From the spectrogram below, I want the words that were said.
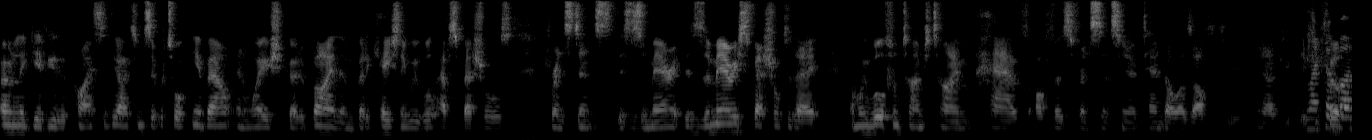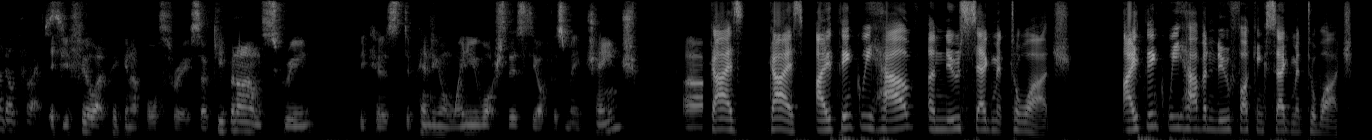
only give you the price of the items that we're talking about and where you should go to buy them, but occasionally we will have specials. For instance, this is a Mary this is a Mary special today, and we will from time to time have offers. For instance, you know, ten dollars off if you you know if you if like you a feel bundle price. if you feel like picking up all three. So keep an eye on the screen because depending on when you watch this, the offers may change. Uh, guys, guys, I think we have a new segment to watch. I think we have a new fucking segment to watch.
